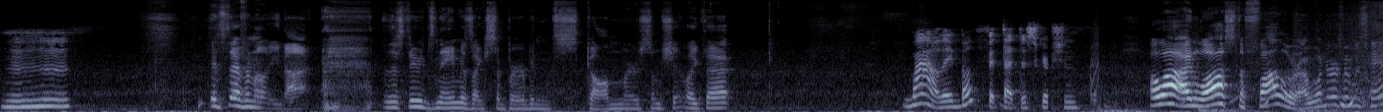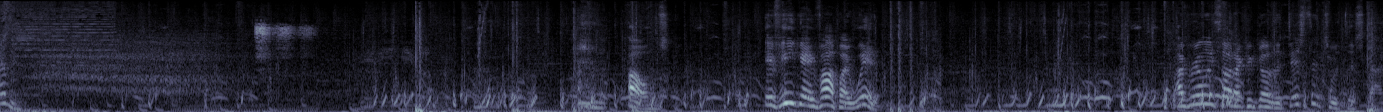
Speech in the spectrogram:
hmm It's definitely not. This dude's name is like Suburban Scum or some shit like that. Wow, they both fit that description. Oh wow, I lost a follower. I wonder if it was him. Oh, if he gave up, I win. I really thought I could go the distance with this guy.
